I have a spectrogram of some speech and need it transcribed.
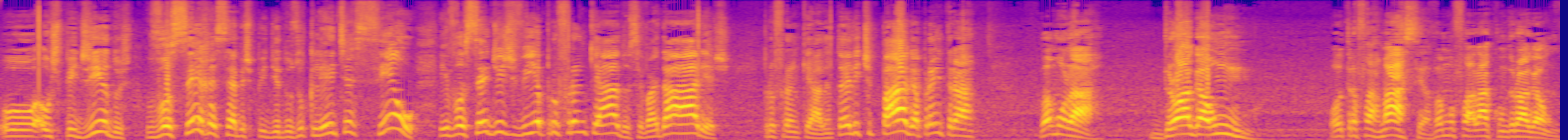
o, os pedidos, você recebe os pedidos, o cliente é seu e você desvia para o franqueado, você vai dar áreas para o franqueado. Então ele te paga para entrar. Vamos lá, Droga 1, outra farmácia, vamos falar com Droga 1.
